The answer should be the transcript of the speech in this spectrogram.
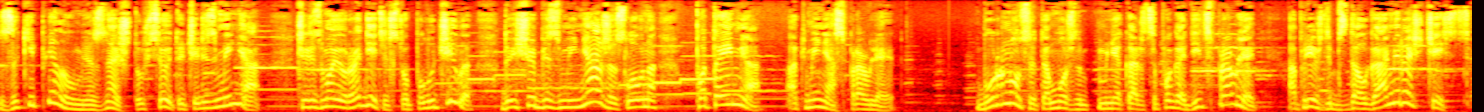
Закипело у меня, знаешь, что все это через меня, через мое родительство получила, да еще без меня же, словно потаймя от меня справляет. Бурнус это можно, мне кажется, погодить справлять, а прежде б с долгами расчесться.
